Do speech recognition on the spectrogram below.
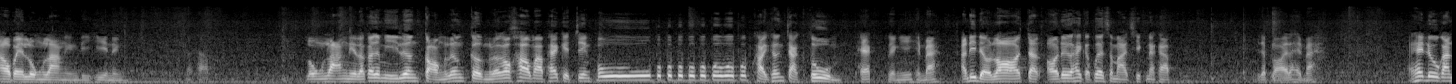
เอาไปลงรังอย่างดีทีหนึ่งนะครับลงรังเนี่ยเราก็จะมีเรื่องกล่องเรื่องเกิงแล้วก็เข้ามาแพ็กเกจจิ้งปุ๊บปุ๊บปุ๊บปุ๊บปุ๊บปุ๊บขายเครื่องจักรตู้มแพ็กอย่างนี้เห็นไหมอันนี้เดี๋ยวรอจัดออเดอร์ให้กับเพื่อนสมาชิกนะครับเรียบร้อยแล้วเห็นไหม ให้ดูกัน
